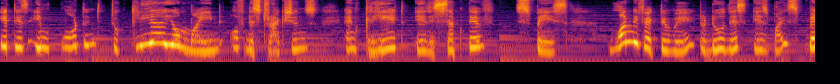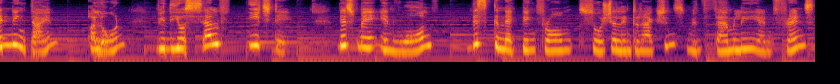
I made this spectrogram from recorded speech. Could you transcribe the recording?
it is important to clear your mind of distractions and create a receptive space. One effective way to do this is by spending time alone with yourself each day. This may involve disconnecting from social interactions with family and friends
